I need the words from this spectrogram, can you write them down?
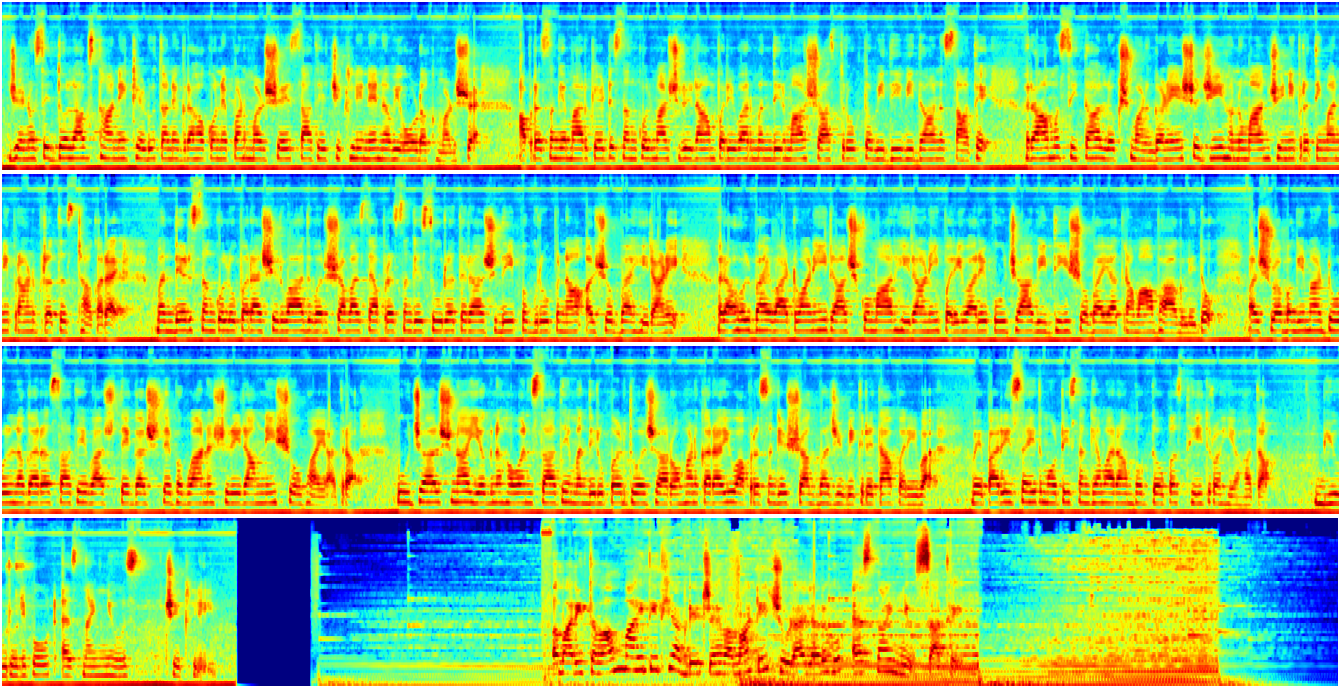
જેનો સીધો લાભ સ્થાનિક ખેડૂત અને ગ્રાહકોને પણ મળશે. સાથે ચીખલીને નવી ઓળખ મળશે. આ પ્રસંગે માર્કેટ, સંકુલમાં શ્રીરામ પરિવાર મંદિરમાં શાસ્ત્રોક્ત વિધિ વિધાન સાથે રામ, સીતા, લક્ષ્મણ, ગણેશજી, હનુમાનજીની પ્રતિમાની પ્રાણ પ્રતિષ્ઠા કરાય મંદિર સંકુલ ઉપર આશીર્વાદ વર્ષાવાસે આ પ્રસંગે સુરત રાજદીપ ગ્રુપના અશોકભાઈ હિરાણી, રાહુલભાઈ વાટવાણી, રાજકુમાર હિરાણી પરિવારે પૂજા, વિધિ, શોભાયાત્રામાં ભાગ લીધો. અશ્વબગીમાં ઢોલ નગારા સાથે વાજતે ગાજતે ભગવાન શ્રીરામની શોભાયાત્રા. પૂજા અર્ચના, યજ્ઞ હવન સાથે મંદિર ઉપર ધ્વજારોહણ કરાયું. આ પ્રસંગે શાકભાજી વિક્રેતા પરિવાર. વેપારી સહિત મોટી સંખ્યામાં રામ ભક્તો ઉપસ્થિત રહ્યા હતા. Bureau report S nine news, Chikhli. અમારી તમામ માહિતીથી અપડેટ રહેવા માટે જોડાયેલા રહો એસ નાઇન ન્યૂઝ સાથે.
